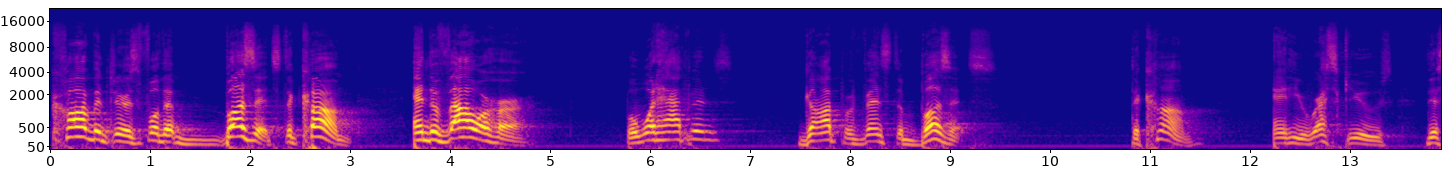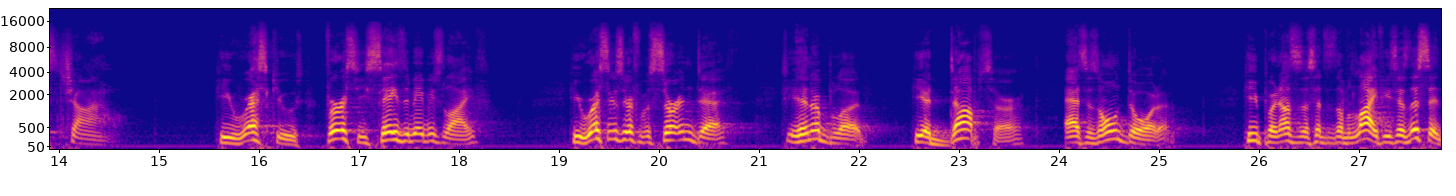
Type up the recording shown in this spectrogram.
carpenters, for the buzzards to come and devour her. But what happens? God prevents the buzzards to come and he rescues this child. He rescues. First, he saves the baby's life. He rescues her from a certain death. She's in her blood. He adopts her as his own daughter. He pronounces a sentence of life. He says, Listen,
